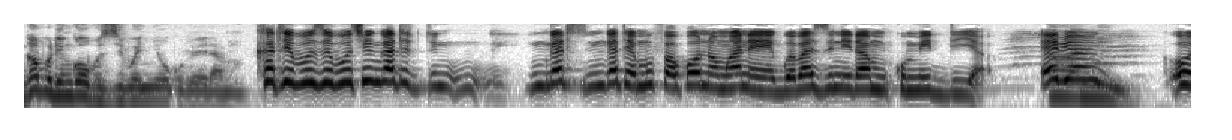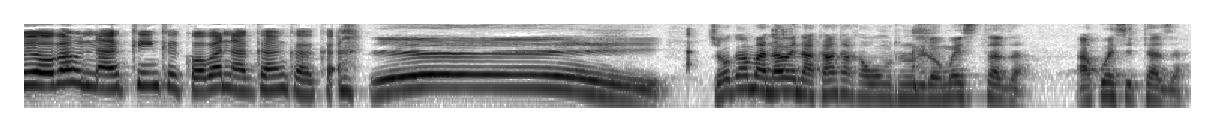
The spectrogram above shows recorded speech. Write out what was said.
nga bulinga obuzibu ennyo okubeeramu. Kati buzibu ki nga te- nga- nga temufa kwona omwana gwe bazinira ku midiya ebyo oyo oba nakinkeka oba nakankaka Eh, kyogamba nawe nakankaka bwomutunulira omwesitaza akwesitaza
